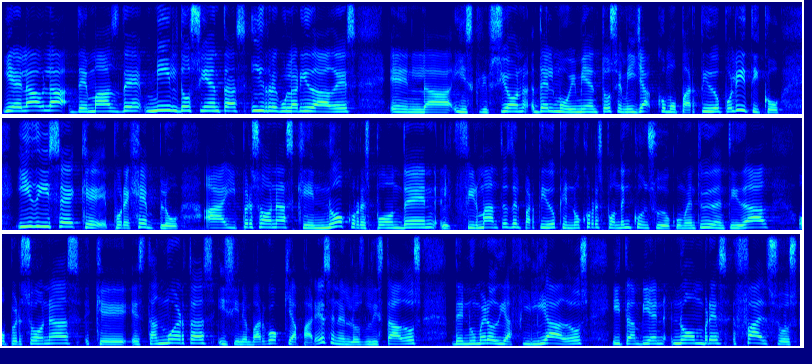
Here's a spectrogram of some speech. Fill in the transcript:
y él habla de más de 1.200 irregularidades en la inscripción del movimiento Semilla como partido político y dice que, por ejemplo, hay personas que no corresponden, firmantes del partido que no corresponden con su documento de identidad o personas que están muertas y sin embargo que aparecen en los listados de número de afiliados y también nombres falsos.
